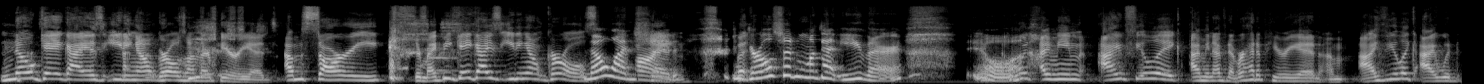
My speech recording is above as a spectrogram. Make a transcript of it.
No gay guy is eating out girls on their periods. I'm sorry. There might be gay guys eating out girls. No one Fine. should. But girls shouldn't want that either. Ew. I mean, I feel like I mean I've never had a period. Um, I feel like I would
